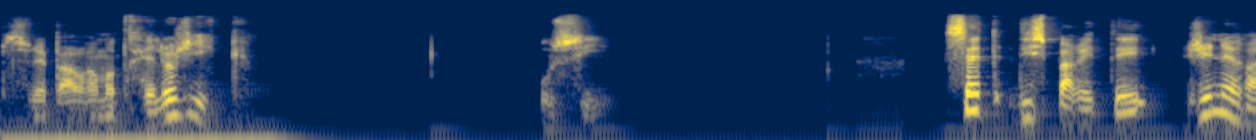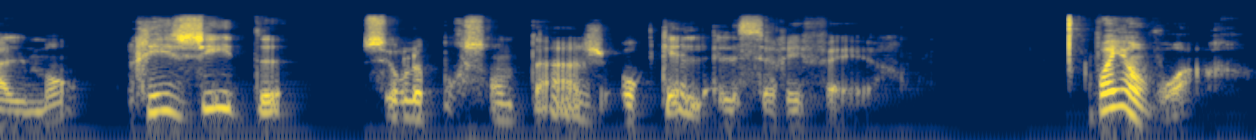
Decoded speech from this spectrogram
Ce n'est pas vraiment très logique. Aussi. Cette disparité, généralement, réside sur le pourcentage auquel elle se réfère. Voyons voir.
